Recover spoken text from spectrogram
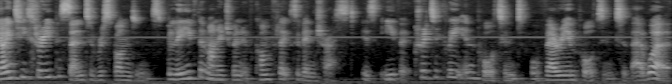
93% of respondents believe the management of conflicts of interest is either critically important or very important to their work.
